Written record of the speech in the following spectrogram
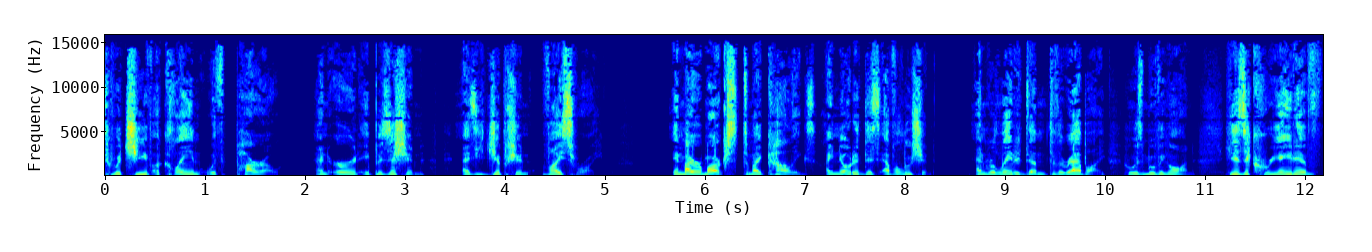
to achieve acclaim with Paro and earn a position as Egyptian viceroy. In my remarks to my colleagues, I noted this evolution and related them to the rabbi who is moving on. He is a creative,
